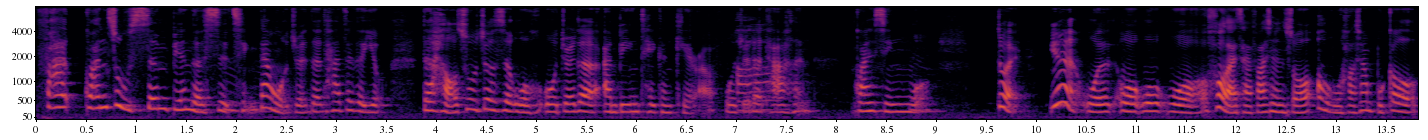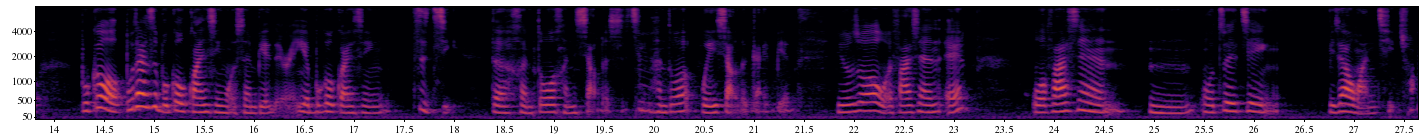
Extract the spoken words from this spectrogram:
发关注身边的事情。但我觉得他这个有。的好处就是我我觉得 I'm being taken care of，我觉得他很关心我，对，因为我我我我后来才发现说，哦，我好像不够不够，不但是不够关心我身边的人，也不够关心自己的很多很小的事情，很多微小的改变，比如说我发现，哎，我发现，嗯，我最近比较晚起床，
